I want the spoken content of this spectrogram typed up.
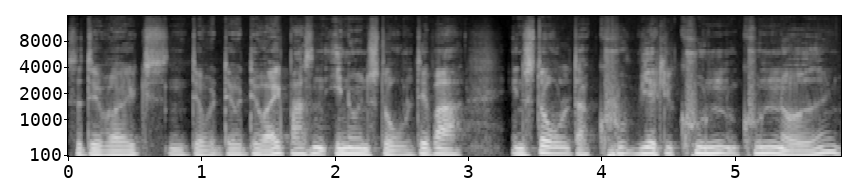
Så det var, ikke sådan, det, var, det, var, det var ikke bare sådan endnu en stol. Det var en stol, der ku, virkelig kunne, kunne noget. Ikke?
